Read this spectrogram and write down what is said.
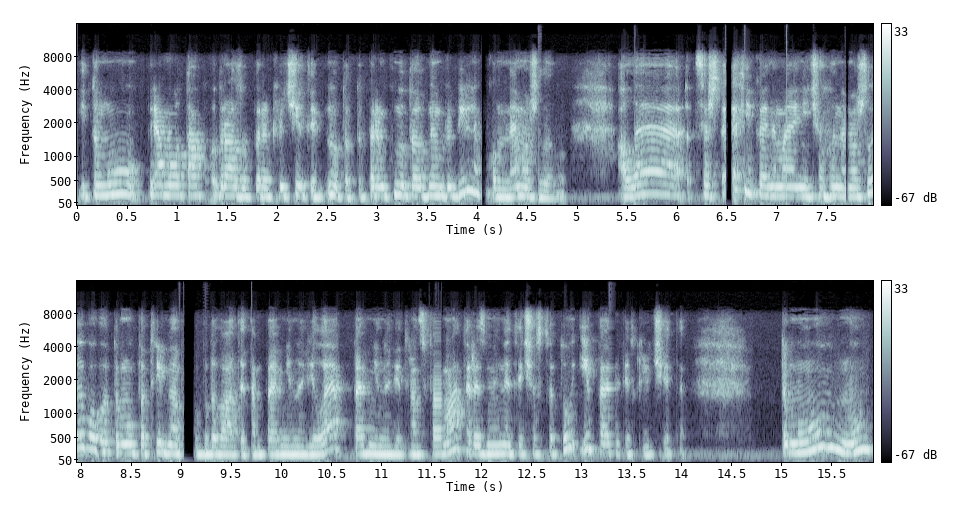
і тому прямо так одразу переключити, ну тобто перемкнути одним рубільником неможливо. Але це ж техніка, і немає нічого неможливого, тому потрібно побудувати там певні нові ЛЕП, певні нові трансформатори, змінити частоту і перепідключити. Тому, ну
